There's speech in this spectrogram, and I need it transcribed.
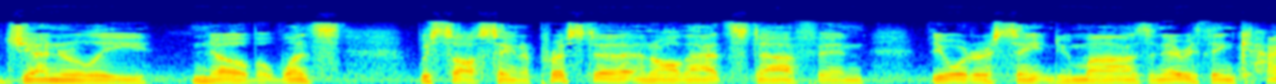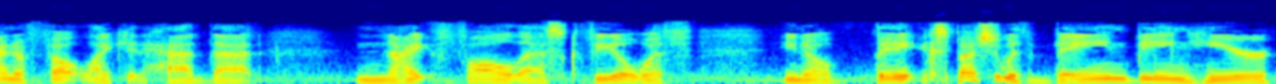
generally know. But once we saw Santa Prisca and all that stuff, and the Order of Saint Dumas and everything, kind of felt like it had that Knightfall esque feel with, you know, Bane, especially with Bane being here.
